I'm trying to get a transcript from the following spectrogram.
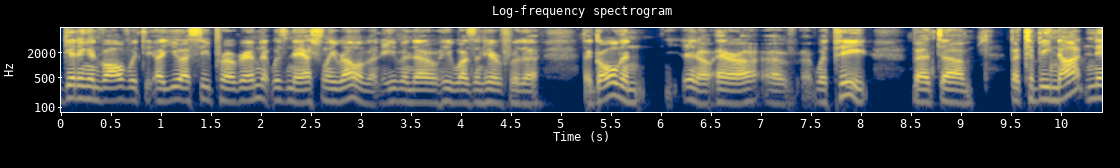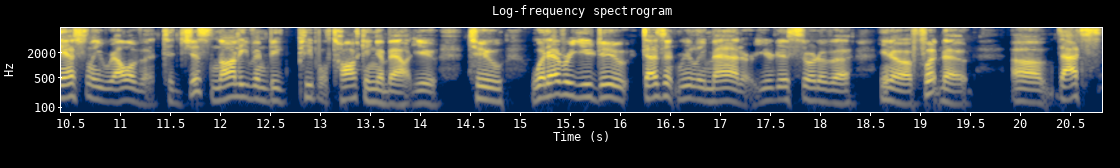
getting involved with a USC program that was nationally relevant, even though he wasn't here for the, the golden you know era of with Pete. But um, but to be not nationally relevant, to just not even be people talking about you, to whatever you do doesn't really matter. You're just sort of a you know a footnote. Uh, that's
